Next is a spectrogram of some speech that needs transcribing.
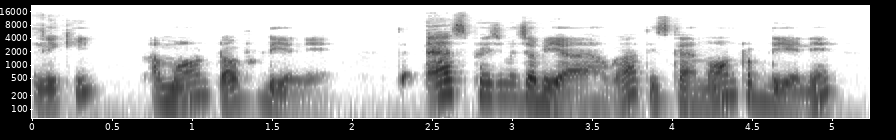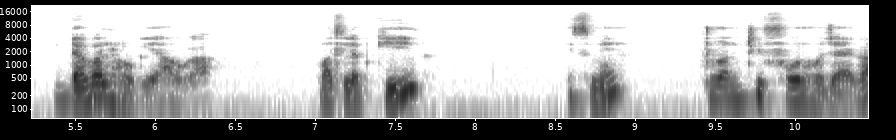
यानी कि अमाउंट ऑफ़ डीएनए तो एस फ़ेज़ में जब ये आया होगा तो इसका अमाउंट ऑफ़ डीएनए डबल हो गया होगा। मतलब कि इसमें 24 हो जाएगा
